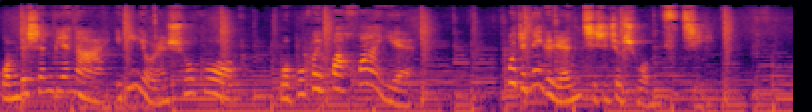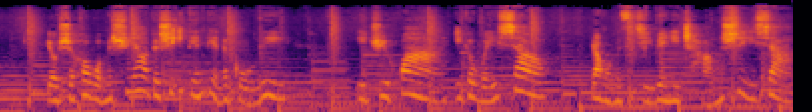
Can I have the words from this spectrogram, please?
我们的身边呐，一定有人说过：“我不会画画耶。”或者那个人其实就是我们自己。有时候我们需要的是一点点的鼓励，一句话，一个微笑，让我们自己愿意尝试一下，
